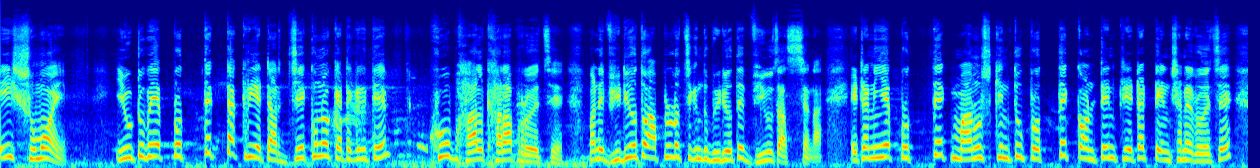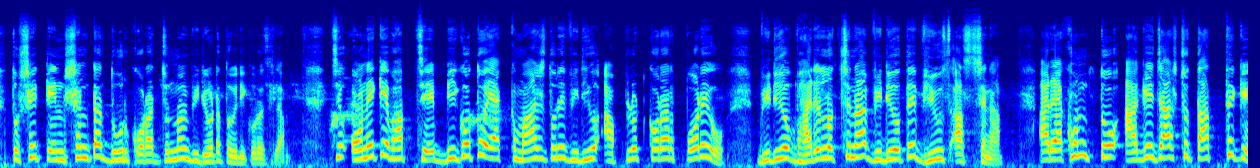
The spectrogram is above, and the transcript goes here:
এই সময় ইউটিউবে প্রত্যেকটা ক্রিয়েটার যে কোনো ক্যাটাগরিতে খুব হাল খারাপ রয়েছে। মানে ভিডিও তো আপলোড হচ্ছে, কিন্তু ভিডিওতে ভিউজ আসছে না। এটা নিয়ে প্রত্যেক মানুষ কিন্তু প্রত্যেক কন্টেন্ট ক্রিয়েটার টেনশানে রয়েছে। তো সেই টেনশনটা দূর করার জন্য আমি ভিডিওটা তৈরি করেছিলাম। যে অনেকে ভাবছে, বিগত এক মাস ধরে ভিডিও আপলোড করার পরেও ভিডিও ভাইরাল হচ্ছে না ভিডিওতে ভিউজ আসছে না। আর এখন তো আগে জাস্ট তার থেকে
